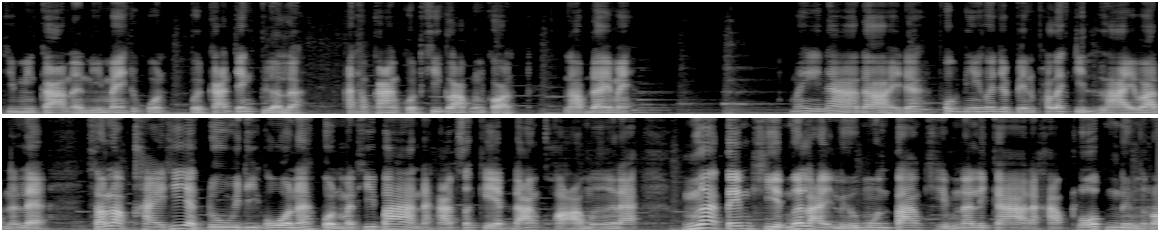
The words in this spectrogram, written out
ที่มีการอันนี้ไหมทุกคน เปิดการแจ้งเตือนเหรออะทำการกดคลิกรับกันก่อน รับได้ไหม ไม่น่าได้นะ พวกนี้ก็จะเป็นภารกิจรายวันนั่นแหละสำหรับใครที่อยากดูวิดีโอนะ กดมาที่บ้านนะครับ สังเกตด้านขวามือนะ เมื่อเต็มขีดเมื่อไหร่หรือหมุนตามเข็มนาฬิกานะครับ ครบ 1 ร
